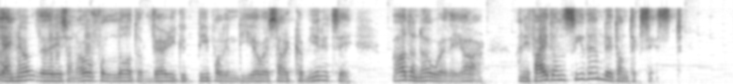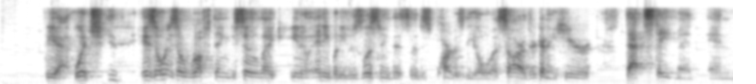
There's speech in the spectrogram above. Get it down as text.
I know that there is an awful lot of very good people in the OSR community, but I don't know where they are. And if I don't see them, they don't exist. Yeah, which is always a rough thing. So, like, you know, anybody who's listening to this that is part of the OSR, they're going to hear that statement, and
